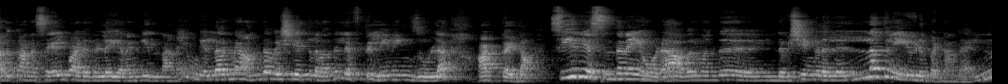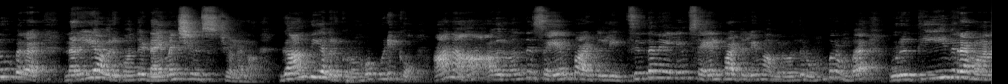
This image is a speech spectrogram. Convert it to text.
அதுக்கான செயல்பாடுகள்ல இறங்கியிருந்தாங்க. இவங்க எல்லாருமே அந்த விஷயத்துல வந்து லெஃப்ட் லீனிங்ஸ் உள்ள ஆட்கள் தான். சீரிய சிந்தனையோட அவர் வந்து இந்த விஷயங்கள் எல்லாத்துலையும் ஈடுபட்டாங்க. இன்னும் பிற நிறைய அவருக்கு வந்து டைமென்ஷன்ஸ் சொல்லலாம். காந்தி அவருக்கு ரொம்ப பிடிக்கும். ஆனா அவர் வந்து செயல்பாட்டிலையும் சிந்தனையிலையும் செயல்பாட்டிலையும் அவர் வந்து ரொம்ப ரொம்ப ஒரு தீவிரமான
